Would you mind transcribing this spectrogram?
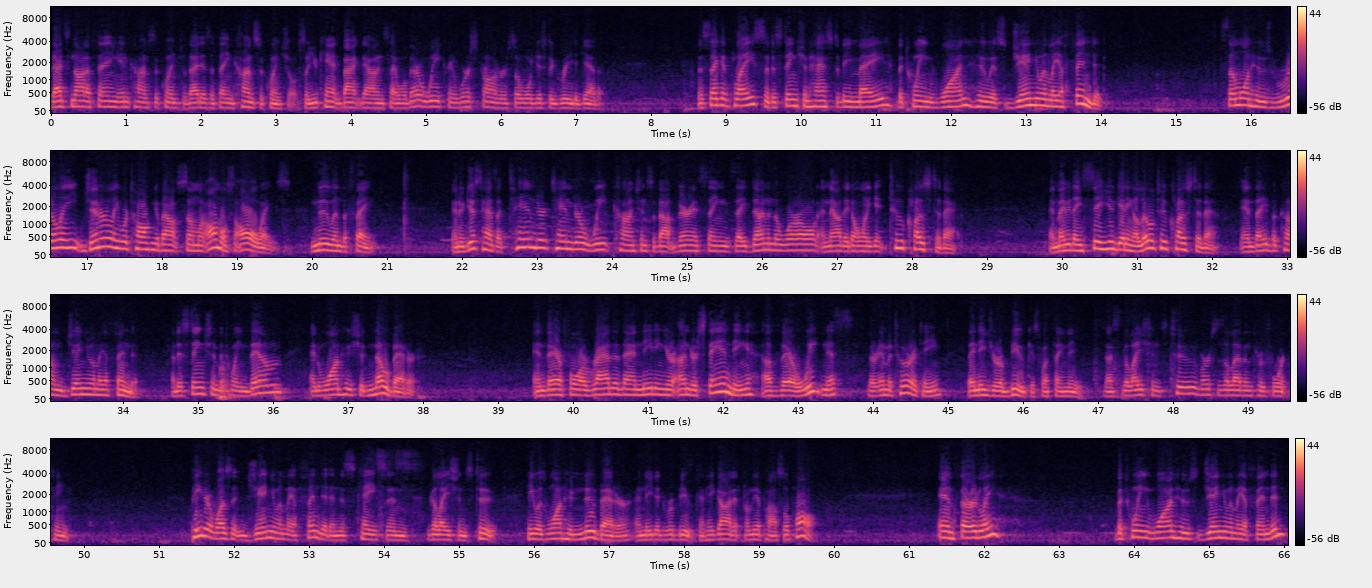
That's not a thing inconsequential. That is a thing consequential. So you can't back down and say, well, they're weaker and we're stronger, so we'll just agree together. In the second place, a distinction has to be made between one who is genuinely offended. Someone who's really, generally we're talking about someone almost always new in the faith. And who just has a tender, tender, weak conscience about various things they've done in the world, and now they don't want to get too close to that. And maybe they see you getting a little too close to that, and they become genuinely offended. A distinction between them and one who should know better. And therefore, rather than needing your understanding of their weakness, their immaturity, they need your rebuke, is what they need. That's Galatians 2, verses 11 through 14. Peter wasn't genuinely offended in this case in Galatians 2. He was one who knew better and needed rebuke, and he got it from the Apostle Paul. And thirdly, between one who's genuinely offended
